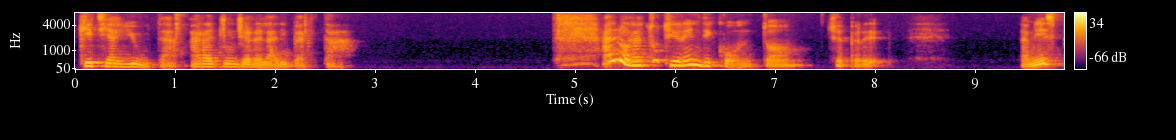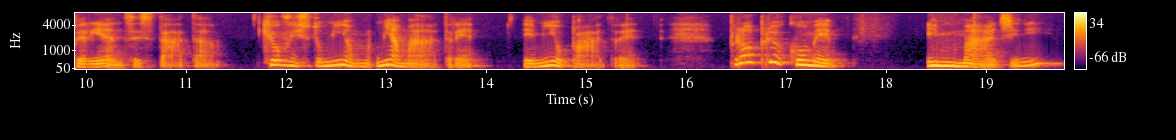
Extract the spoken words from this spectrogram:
che ti aiuta a raggiungere la libertà. Allora tu ti rendi conto, cioè per la mia esperienza è stata che ho visto mia, mia madre e mio padre proprio come immagini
